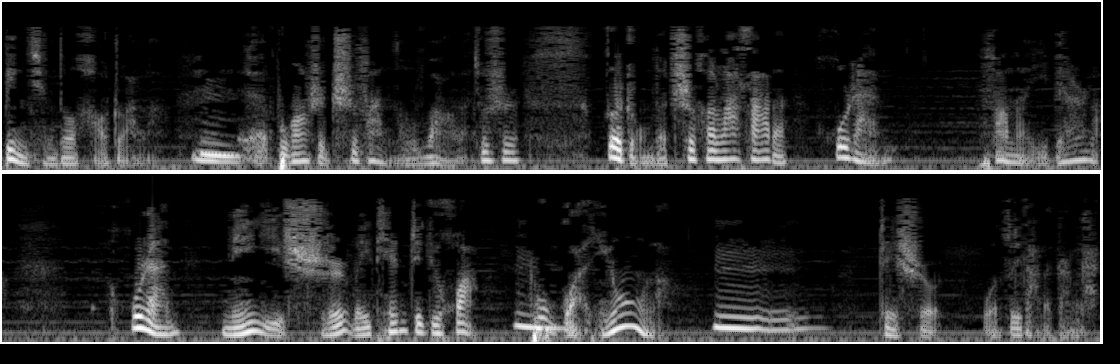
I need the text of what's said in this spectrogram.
病情都好转了，嗯呃，不光是吃饭都忘了，就是各种的吃喝拉撒的，忽然放到一边了，忽然“民以食为天”这句话嗯不管用了，嗯，这是我最大的感慨。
